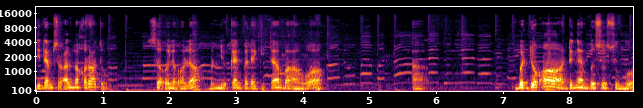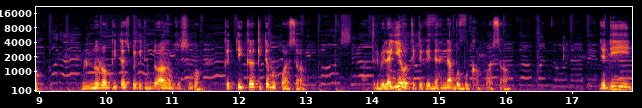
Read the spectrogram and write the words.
Di dalam surah Al-Baqarah tu seolah-olah menunjukkan kepada kita bahawa uh, berdoa dengan bersungguh menolong kita supaya kita berdoa dengan bersungguh ketika kita berpuasa. Terlebih lagi waktu kita kena hendak berbuka puasa. Jadi,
